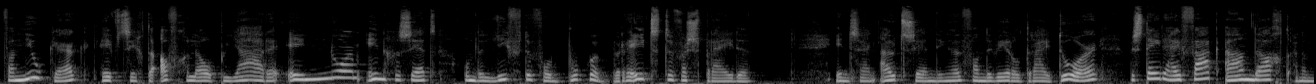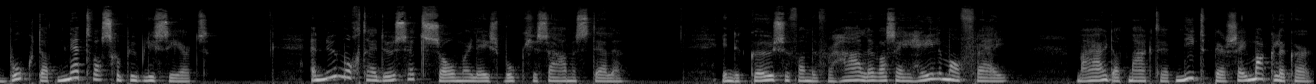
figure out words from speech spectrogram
Van Nieuwkerk heeft zich de afgelopen jaren enorm ingezet om de liefde voor boeken breed te verspreiden. In zijn uitzendingen van De Wereld Draait Door besteedde hij vaak aandacht aan een boek dat net was gepubliceerd. En nu mocht hij dus het zomerleesboekje samenstellen. In de keuze van de verhalen was hij helemaal vrij, maar dat maakte het niet per se makkelijker.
